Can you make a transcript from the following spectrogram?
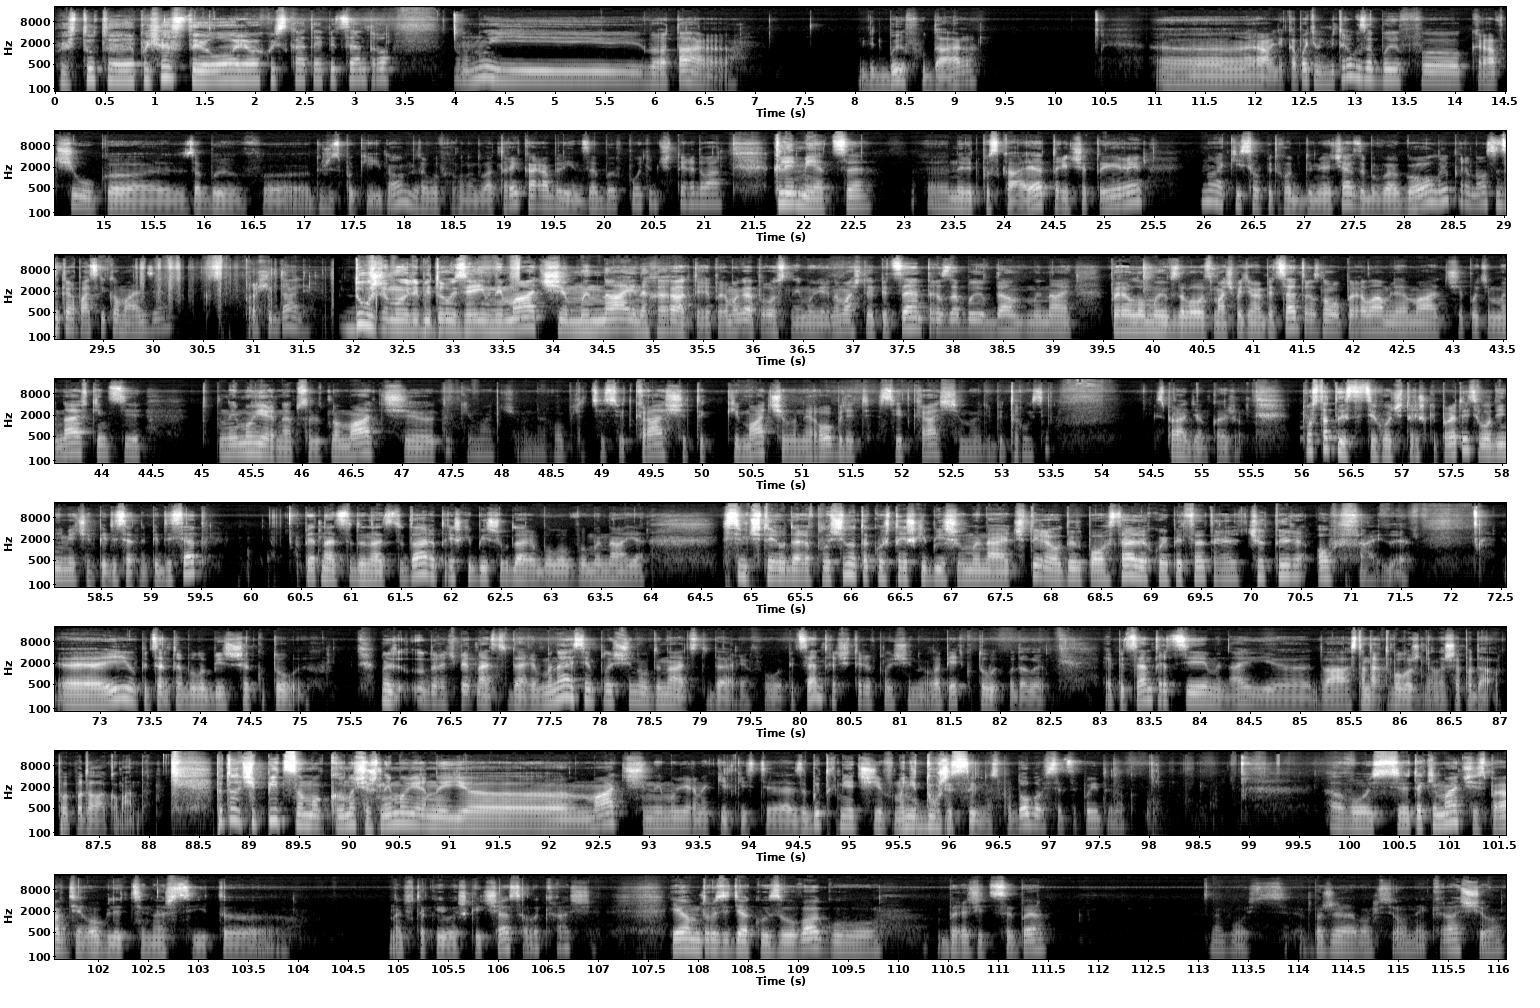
Ось тут е, пощастило, я хочу сказати, епіцентру. Ну і вратар відбив удар. Е, Равліка. Потім Дмитрук забив, е, Кравчук забив дуже спокійно. Зробив рахунок 2-3. Караблін забив потім 4-2. Клімеце не відпускає 3-4. Ну, а Кісел підходить до м'яча, забиває гол і приносить закарпатській команді прохід далі. Дуже, мої любі друзі, рівний матч. Минай на характері. Перемагає просто неймовірно. Матч то епіцентр забив, да, Минай переломив, здавалось, матч. Потім епіцентр знову переламлює матч, потім Минай в кінці. Тобто неймовірний абсолютно матч. Такі матчі вони роблять цей світ краще. Такі матчі вони роблять світ краще, мої любі друзі. Справді я вам кажу. По статистиці хочу трішки пройтись. Володіння м'ячем 50 на 50. 15-11 удари, трішки більше ударів було в Минає. 7-4 удари в площину, також трішки більше в Минає. 4-1 по офсайдах, у епіцентрі 4 офсайди. Е, і у епіцентрі було більше кутових. Ну, до речі, 15 ударів в Минає 7 в площину, 11 ударів у епіцентрі 4 в площину, але 5 кутових подали. Епіцентрці Минай 2 стандарти положення лише подала, подала команда. Підводячи підсумок, ну що ж, неймовірний е, матч, неймовірна кількість е, забитих м'ячів. Мені дуже сильно сподобався цей поєдинок. Ось е, такі матчі справді роблять наш світ е, навіть в такий важкий час, але краще. Я вам, друзі, дякую за увагу. Бережіть себе. Ось, бажаю вам всього найкращого.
